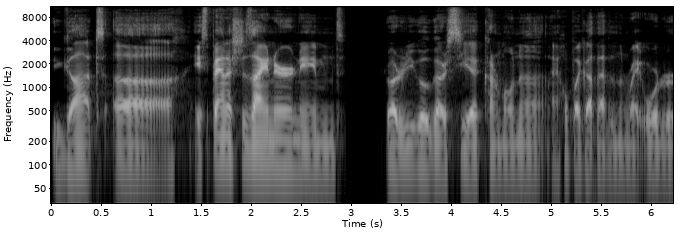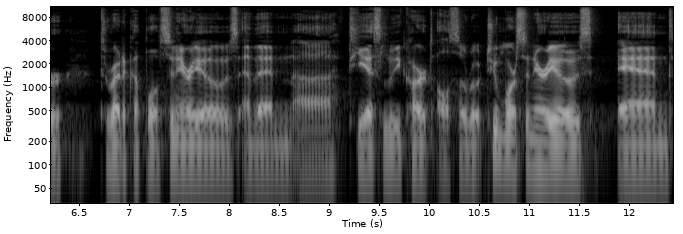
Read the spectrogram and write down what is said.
We got uh, a Spanish designer named Rodrigo Garcia Carmona. I hope I got that in the right order to write a couple of scenarios. And then uh, T.S. Luikart also wrote two more scenarios, and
